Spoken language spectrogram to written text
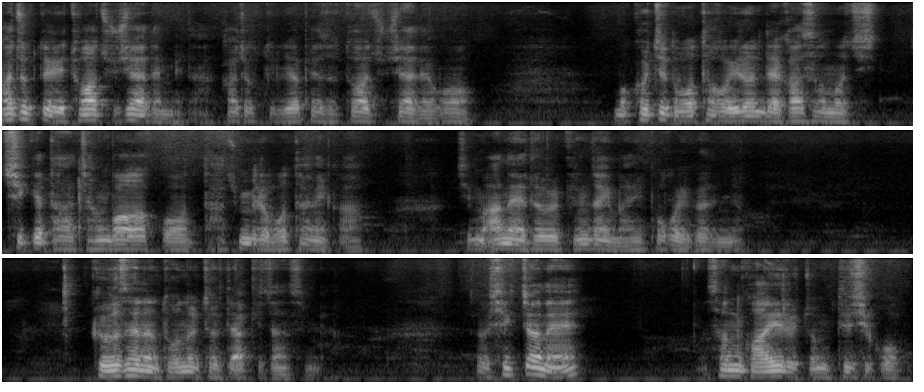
가족들이 도와주셔야 됩니다. 가족들 옆에서 도와주셔야 되고 뭐 걷지도 못하고 이런 데 가서 뭐 쉽게 다 장봐 갖고 다 준비를 못 하니까 지금 아내들 굉장히 많이 보고 있거든요. 그것에는 돈을 절대 아끼지 않습니다. 그 식전에 선 과일을 좀 드시고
